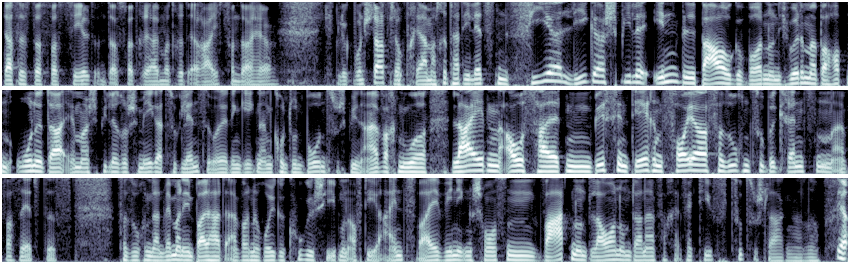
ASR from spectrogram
Das ist das, was zählt und das hat Real Madrid erreicht. Von daher Glückwunsch dazu. Ich glaube, Real Madrid hat die letzten vier Ligaspiele in Bilbao gewonnen und ich würde mal behaupten, ohne da immer spielerisch mega zu glänzen oder den Gegnern Grund und Boden zu spielen. Einfach nur leiden, aushalten, ein bisschen deren Feuer versuchen zu begrenzen, einfach selbst das versuchen dann, wenn man den Ball hat, einfach eine ruhige Kugel schieben und auf die ein, zwei wenigen Chancen warten und lauern, um dann einfach effektiv zuzuschlagen. Also ja.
